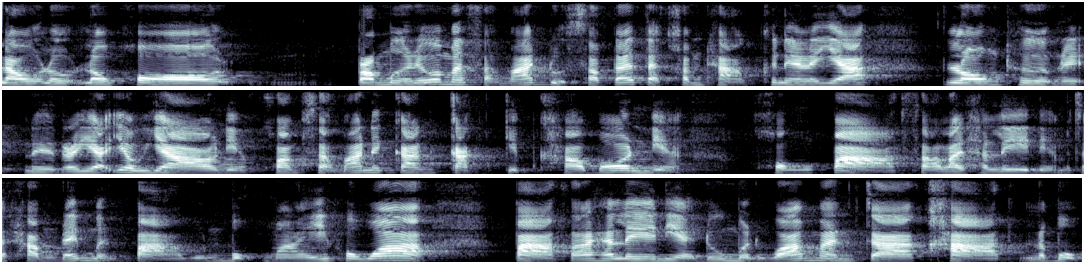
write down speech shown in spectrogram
เราเราเราพอประเมินได้ว่ามันสามารถดูดซับได้แต่คำถามคือในระยะลองเทอมในในระยะยาวๆเนี่ยความสามารถในการกักเก็บคาร์บอนเนี่ยของป่าสาหร่ายทะเลเนี่ยมันจะทำได้เหมือนป่าบนบกไหม เพราะว่าป่าสาหร่ายทะเลเนี่ยดูเหมือนว่ามันจะขาดระบบ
